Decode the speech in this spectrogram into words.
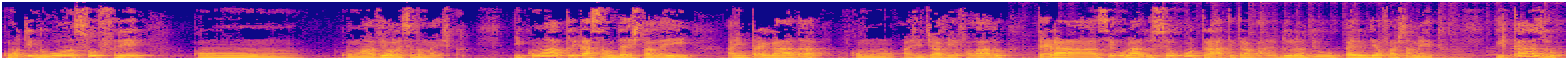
continuam a sofrer com, com a violência doméstica. E com a aplicação desta lei, a empregada como a gente já havia falado, terá assegurado o seu contrato de trabalho durante o período de afastamento. E caso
